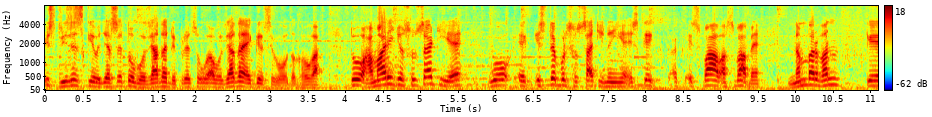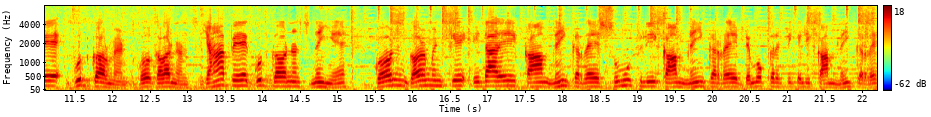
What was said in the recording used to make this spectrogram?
इस डिज़ीज़ की वजह से तो वो ज़्यादा डिप्रेस होगा, वो ज़्यादा एग्रेसिव होगा। तो हमारी जो सोसाइटी है वो एक स्टेबल सोसाइटी नहीं है, इसके इसबाब इसबाब है। नंबर वन के गुड गवर्नमेंट गवर्नेंस यहाँ पे गुड गवर्नेंस नहीं है। गवर्नमेंट के इदारे काम नहीं कर रहे स्मूथली काम नहीं कर रहे डेमोक्रेटिकली काम नहीं कर रहे,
